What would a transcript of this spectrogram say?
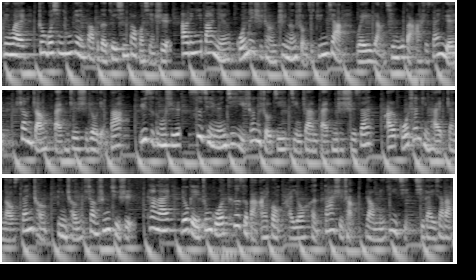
另外，中国信通院发布的最新报告显示，二零一八年国内市场智能手机均价为两千五百二十三元，上涨百分之十六点八。与此同时，四千元及以上的手机仅占百分之十三，而国产品牌占到三成，并呈上升趋势。看来，留给中国特色版 iPhone 还有很大市场，让我们一起期待一下吧。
